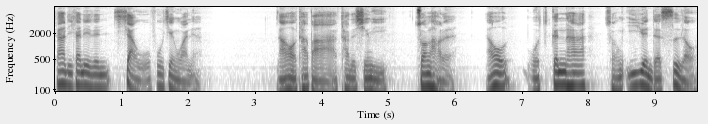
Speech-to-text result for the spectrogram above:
他离开那天下午，我复健完了，然后他把他的行李装好了，然后我跟他从医院的四楼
